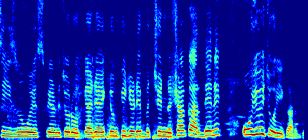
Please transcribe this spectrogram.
ਚੀਜ਼ ਨੂੰ ਇਸ ਪਿੰਡ ਚੋਂ ਰੋਕਿਆ ਜਾਏ ਕਿਉਂਕਿ ਜਿਹੜੇ ਬੱਚੇ ਨਸ਼ਾ ਕਰਦੇ ਨੇ ਉਹੀ ਹੀ ਚੋਰੀ ਕਰਦੇ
